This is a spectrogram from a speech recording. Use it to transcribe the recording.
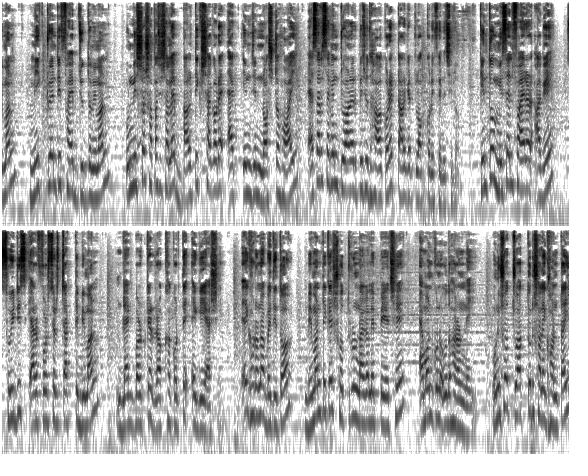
বিমান মিগ টোয়েন্টি ফাইভ যুদ্ধ বিমান উনিশশো সাতাশি সালে বাল্টিক সাগরে এক ইঞ্জিন নষ্ট হওয়ায় এস এসআর সেভেন্টি ওয়ানের পিছু ধাওয়া করে টার্গেট লক করে ফেলেছিল। কিন্তু মিসাইল ফায়ারের আগে সুইডিশ এয়ারফোর্সের চারটি বিমান ব্ল্যাকবার্ডকে রক্ষা করতে এগিয়ে আসে। এই ঘটনা ব্যতীত বিমানটিকে শত্রুর নাগালে পেয়েছে এমন কোনো উদাহরণ নেই। উনিশশো চুয়াত্তর সালে ঘন্টায়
